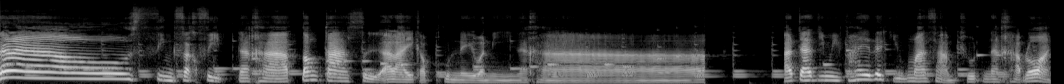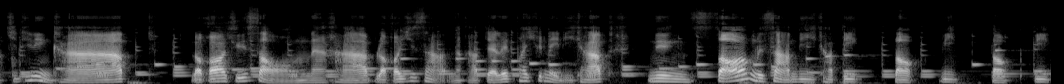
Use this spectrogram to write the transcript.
แล้วสิ่งศักดิ์สิทธิ์นะครับ ต้องการสื่ออะไรกับคุณในวันนี้นะครับอาจารย์จะมีไพ่เลือกอยู่มาสามชุดนะครับ ระหว่างชุดที่หนึ่งครับ แล้วก็ชุดที่สองนะครับ แล้วก็ชุดที่สามนะครับ จะเลือกไพ่ชุดไหนดีครับหนึ่งสองหรือสามดีครับติ๊กตอกติ๊กตอกติ๊ก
